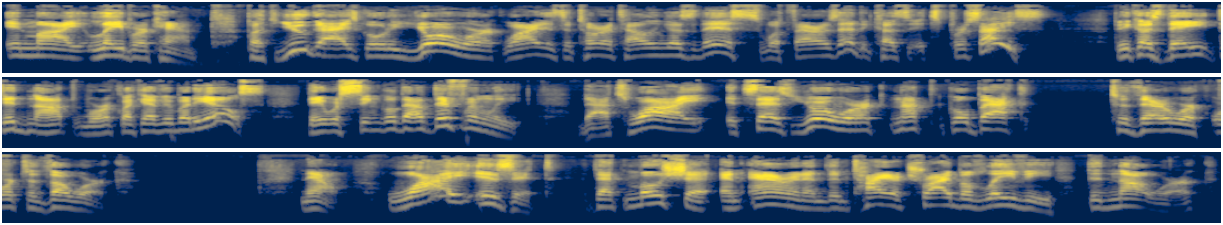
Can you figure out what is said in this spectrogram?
in my labor camp, but you guys go to your work. Why is the Torah telling us this? What Pharaoh said because it's precise. Because they did not work like everybody else. They were singled out differently. That's why it says your work, not go back to their work or to the work. Now, why is it that Moshe and Aaron and the entire tribe of Levi did not work?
